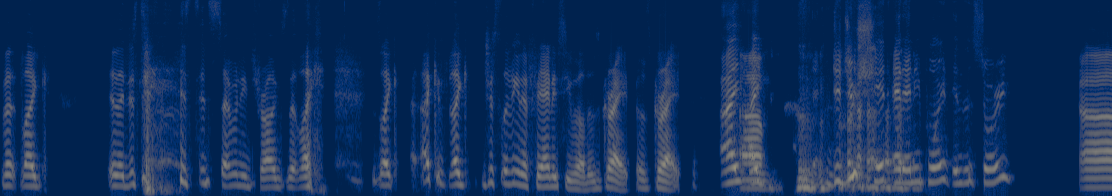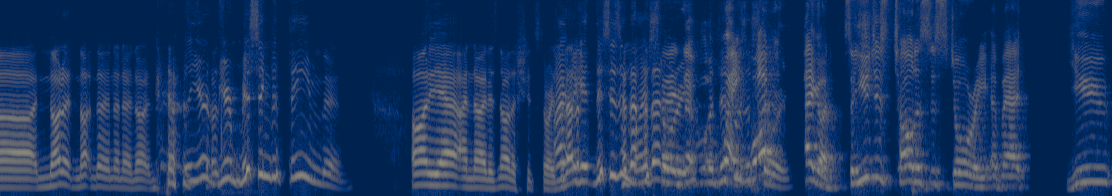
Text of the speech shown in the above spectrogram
but like, yeah, they just, just did so many drugs that like, it's like I could like just living in a fantasy world. It was great. It was great. I, Um, I did you shit at any point in the story? Uh, not a not no no no no. was- You're was- you're missing the theme then. oh yeah, I know. There's no other shit stories. But I, that, I get, this isn't that- my that- story, that- but this wait, was a what? story. Hang on. So you just told us a story about you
